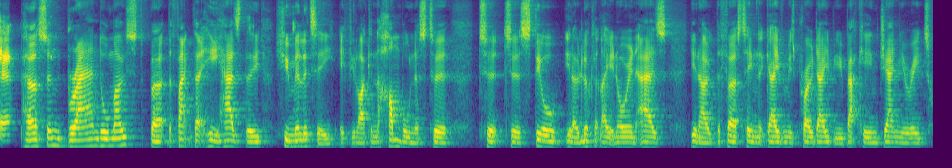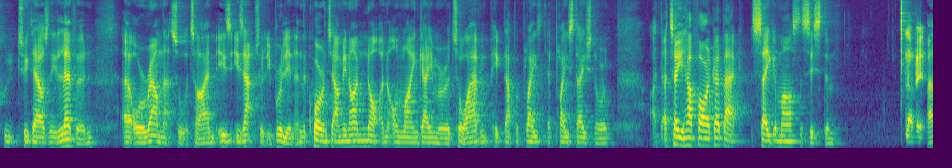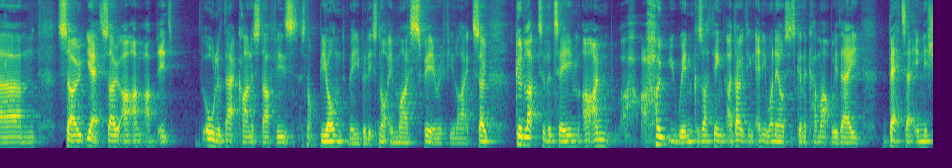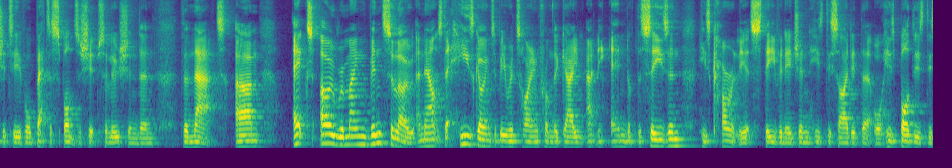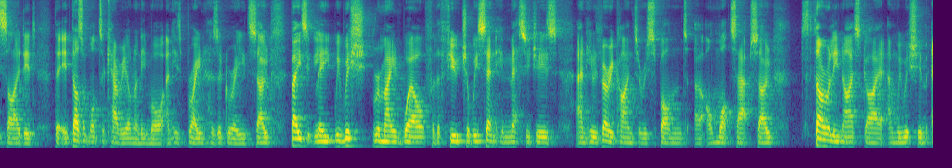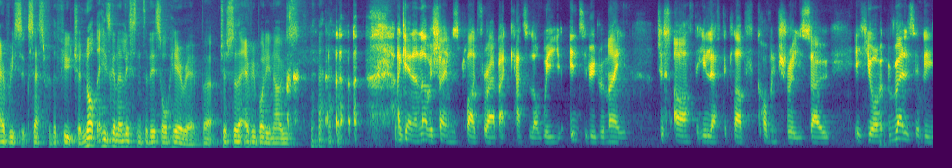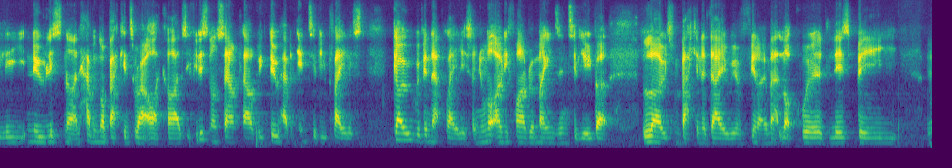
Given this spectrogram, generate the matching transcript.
yeah. person, brand almost. But the fact that he has the humility, if you like, and the humbleness to to to still you know look at Leyton Orient as you know the first team that gave him his pro debut back in January 2011 uh, or around that sort of time is is absolutely brilliant. And the quarantine, I mean, I'm not an online gamer at all. I haven't picked up a play a PlayStation or. I, I tell you how far I go back: Sega Master System. Love it. Um, so yeah, so I, I'm, I'm, it's all of that kind of stuff is it's not beyond me, but it's not in my sphere, if you like. So good luck to the team. I'm I hope you win because I think I don't think anyone else is going to come up with a better initiative or better sponsorship solution than than that. Um, XO Romain Vincelot announced that he's going to be retiring from the game at the end of the season. He's currently at Stevenage and he's decided that, or his body's decided that it doesn't want to carry on anymore and his brain has agreed. So basically, we wish Romain well for the future. We sent him messages and he was very kind to respond uh, on WhatsApp. So thoroughly nice guy and we wish him every success for the future. Not that he's going to listen to this or hear it, but just so that everybody knows. Again, another shameless plug for our back catalogue. We interviewed Romain just after he left the club for Coventry. So if you're a relatively new listener and haven't gone back into our archives, if you listen on SoundCloud, we do have an interview playlist. Go within that playlist and you'll not only find Romain's interview, but loads from back in the day with, you know, Matt Lockwood, Lisbie,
